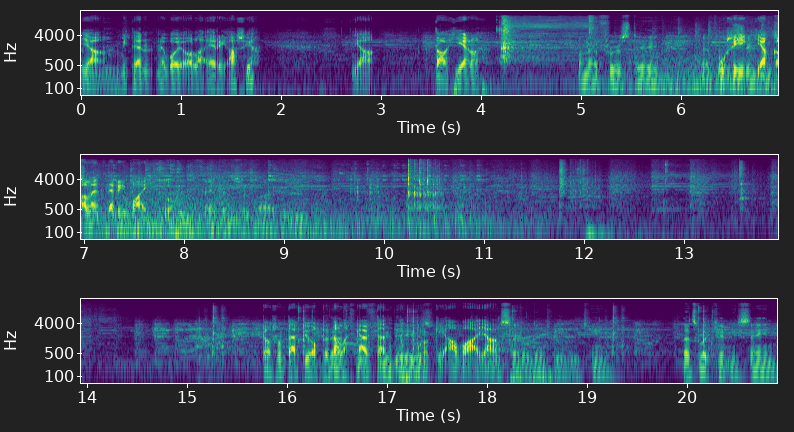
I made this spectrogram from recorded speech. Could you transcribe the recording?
ja miten ne voi olla eri asia. Ja tää on hieno. On that first day, Musiikki ja kalenteri vaihtuu. Jos sun täytyy opetella käyttää tätä purkiavaajaa. That's what kept me sane.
